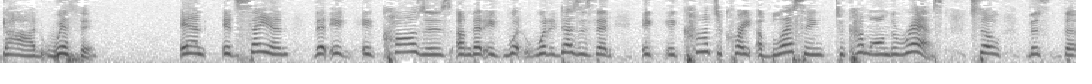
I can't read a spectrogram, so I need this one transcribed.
God with it. And it's saying that it, it causes, um, that it, what, what it does is that it, it consecrate a blessing to come on the rest. So this, the,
